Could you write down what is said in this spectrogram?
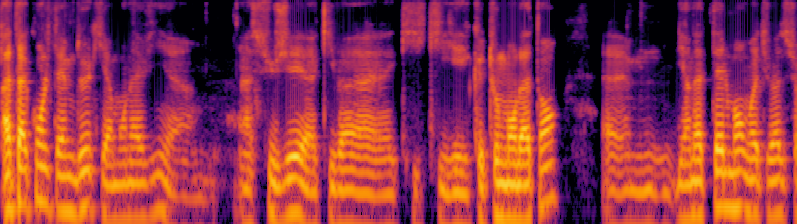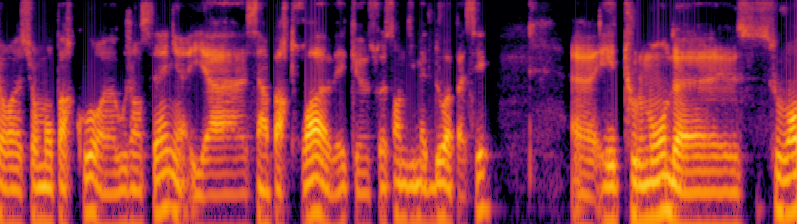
Attaquons le thème 2 qui, à mon avis, euh, un sujet euh, qui va, qui, qui, que tout le monde attend. il y en a tellement, moi, tu vois, sur, sur mon parcours où j'enseigne, c'est un par 3 avec 70 mètres d'eau à passer. Euh, et tout le monde, euh, souvent,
